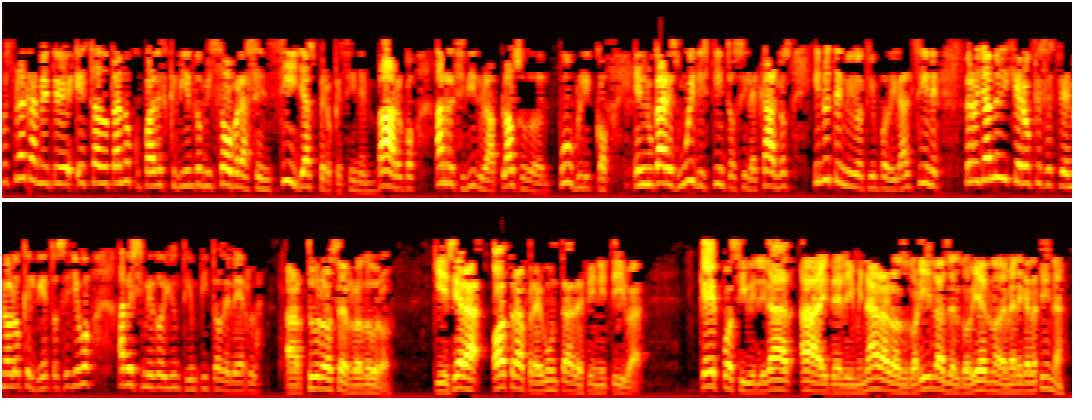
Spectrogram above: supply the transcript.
Pues francamente he estado tan ocupada escribiendo mis obras sencillas, pero que sin embargo han recibido el aplauso del público en lugares muy distintos y lejanos y no he tenido tiempo de ir al cine, pero ya me dijeron que se estrenó lo que el viento se llevó, a ver si me doy un tiempito de verla. Arturo Cerroduro, quisiera otra pregunta definitiva. ¿Qué posibilidad hay de eliminar a los gorilas del gobierno de América Latina?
